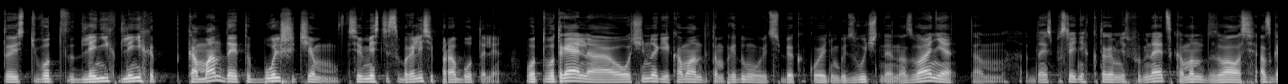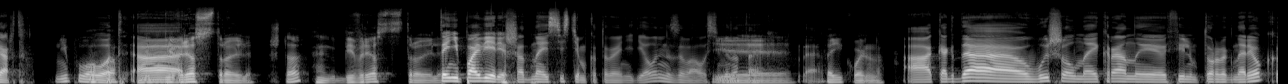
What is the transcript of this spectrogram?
То есть вот для них, для них это- команда — это больше, чем все вместе собрались и поработали. Вот, вот реально очень многие команды там придумывают себе какое-нибудь звучное название. Там одна из последних, которая мне вспоминается, команда называлась «Асгард». Неплохо. Вот. А Биврёст строили. Что? Биврёст строили. ты не поверишь, одна из систем, которую они делали, называлась именно так. Да. Прикольно. А когда вышел на экраны фильм «Тор Рагнарёк»,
